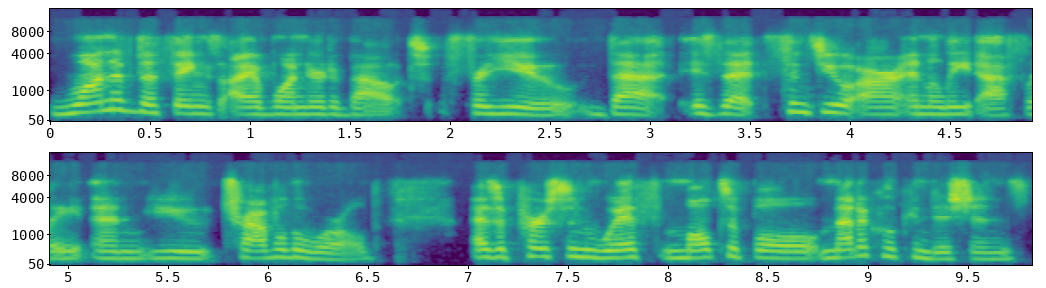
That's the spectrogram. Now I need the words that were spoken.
One of the things I have wondered about for you that is that since you are an elite athlete and you travel the world, as a person with multiple medical conditions,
